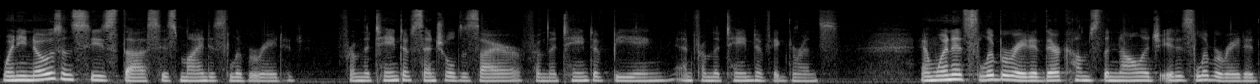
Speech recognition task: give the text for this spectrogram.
When he knows and sees thus, his mind is liberated from the taint of sensual desire, from the taint of being, and from the taint of ignorance. And when it's liberated, there comes the knowledge it is liberated.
